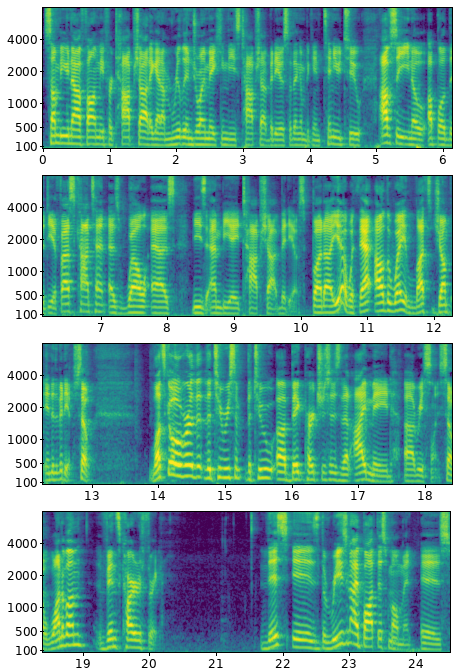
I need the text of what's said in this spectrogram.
Some of you now follow me for Top Shot. Again, I'm really enjoying making these Top Shot videos. So I think I'm going to continue to obviously, you know, upload the DFS content as well as these NBA Top Shot videos. But uh, yeah, with that out of the way, let's jump into the video. So let's go over the, the two recent, the two uh, big purchases that I made uh, recently. So one of them, Vince Carter three. This is the reason I bought this moment is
